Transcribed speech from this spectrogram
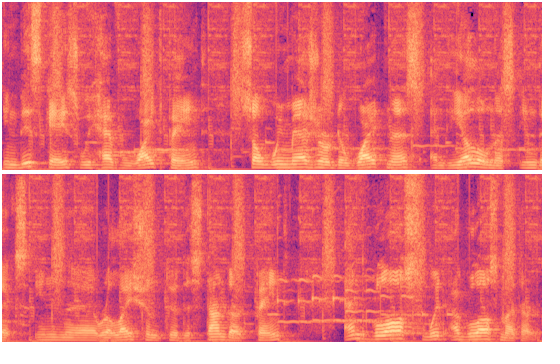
In this case, we have white paint, so we measure the whiteness and yellowness index in uh, relation to the standard paint and gloss with a gloss meter.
